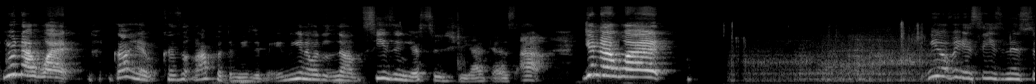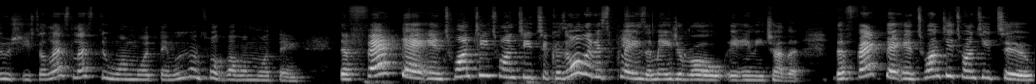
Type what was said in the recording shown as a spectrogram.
You know what? Go ahead, because I put the music. In. You know, no, season your sushi. I guess. I, you know what? We over here seasoning sushi. So let's let's do one more thing. We're gonna talk about one more thing. The fact that in 2022, because all of this plays a major role in, in each other. The fact that in 2022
